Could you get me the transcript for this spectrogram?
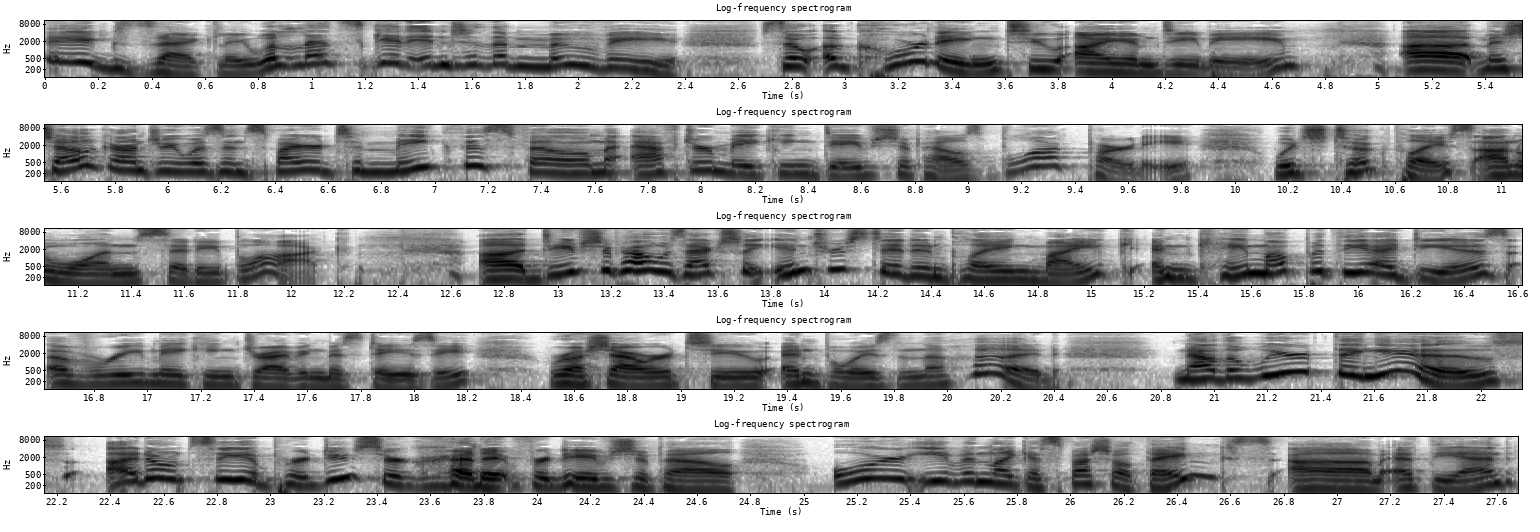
Exactly. Well, let's get into the movie. So, according to IMDb, uh, Michel Gondry was inspired to make this film after making Dave Chappelle's Block Party, which took place on one city block. Uh, Dave Chappelle was actually interested in playing Mike and came up with the ideas of remaking Driving Miss Daisy, Rush Hour 2, and Boys in the Hood. Now, the weird thing is, I don't see a producer credit for Dave Chappelle or even like a special thanks um, at the end.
